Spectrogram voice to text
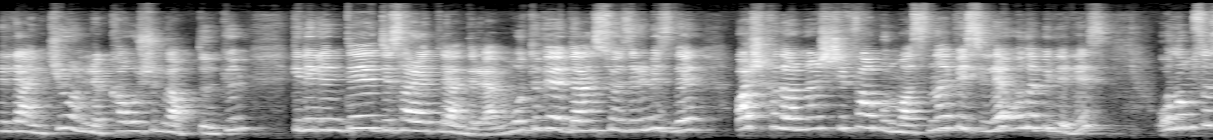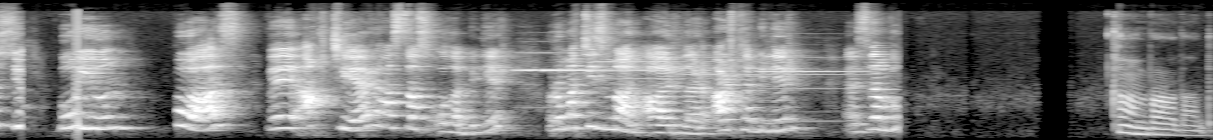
ilişkilendirilen Kiron ile kavuşum yaptığı gün genelinde cesaretlendiren, motive eden sözlerimizle başkalarının şifa bulmasına vesile olabiliriz. Olumsuz yön- boyun, boğaz ve akciğer hassas olabilir. Romatizmal ağrılar artabilir. Zaten bu Tamam bağlandı.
